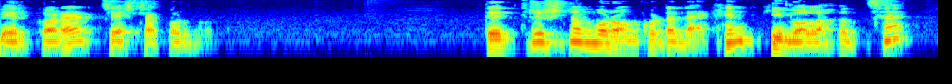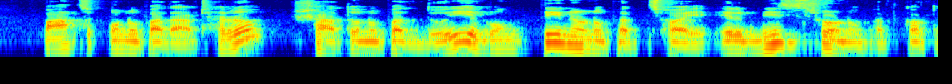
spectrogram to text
বের করার চেষ্টা করব। তেত্রিশ নম্বর অঙ্কটা দেখেন কি বলা হচ্ছে। পাঁচ অনুপাত আঠারো, সাত অনুপাত দুই এবং তিন অনুপাত ছয়। এর মিশ্র অনুপাত কত?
